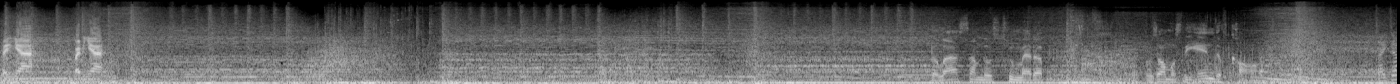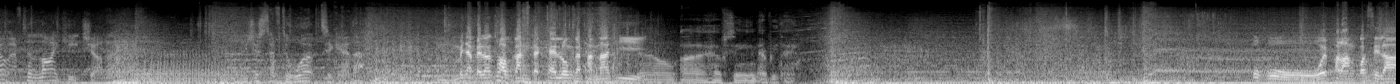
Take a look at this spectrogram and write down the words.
เป็นไง เป็นไง The last time those two met up was almost the end of Kong. They don't have to like each other. They just have to work together. ไม่จำเป็นต้องชอบกันแต่แค่ร่วมกันทำหน้าที่ Now I have seen everything. โอ้โห พลังก็อดซิลล่า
